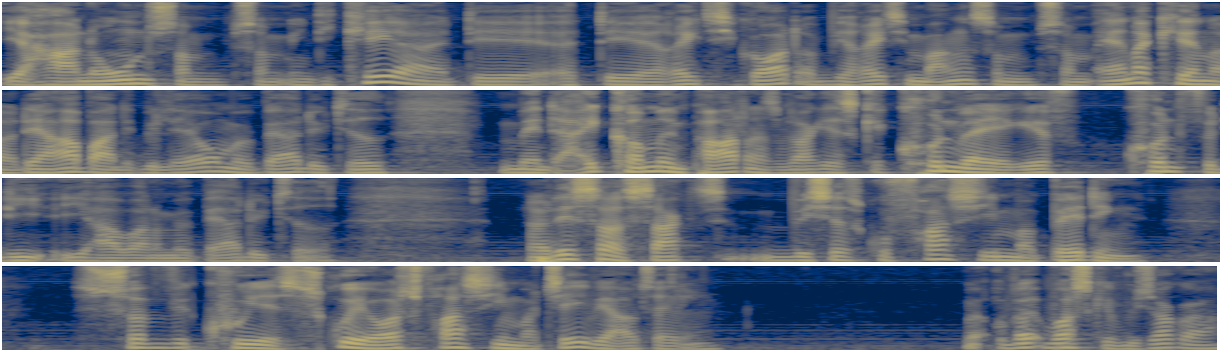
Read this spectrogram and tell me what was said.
Jeg har nogen, som, som indikerer, at det, at det er rigtig godt, og vi har rigtig mange, som, som anerkender det arbejde, vi laver med bæredygtighed. Men der er ikke kommet en partner, som sagt, at jeg skal kun være i AGF, kun fordi jeg arbejder med bæredygtighed. Når det så er sagt, hvis jeg skulle frasige mig betting, så, kunne jeg, så skulle jeg også frasige mig tv-aftalen. Hvad, hvad skal vi så gøre?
